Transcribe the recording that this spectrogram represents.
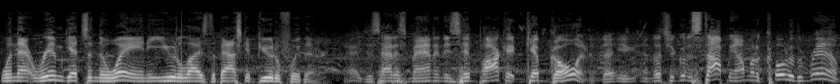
when that rim gets in the way. And he utilized the basket beautifully there. Yeah, he just had his man in his hip pocket, kept going. Uh, unless you're going to stop me, I'm going to go to the rim.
